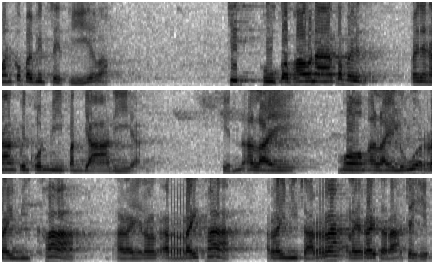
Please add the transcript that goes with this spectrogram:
มันก็ไปเป็นเศรษฐีใช่ป่ะจิตผูกกับภาวนาก็ไปไปในทางเป็นคนมีปัญญาดีอะเห็นอะไรมองอะไรรู้อะไรมีค่า อะไรอะไรค่า อะไรมีสาระอะไรไร้สาระจะเห็น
